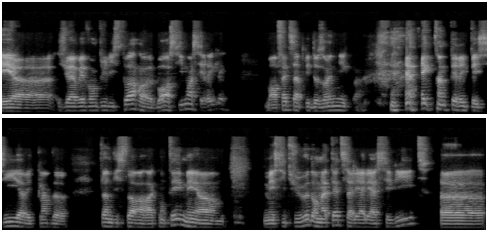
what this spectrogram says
Et euh, je lui avais vendu l'histoire, bon, six mois, c'est réglé. Bon, en fait, ça a pris deux ans et demi, quoi. avec plein de péripéties, avec plein de plein d'histoires à raconter. Mais, mais si tu veux, dans ma tête, ça allait aller assez vite. Euh,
